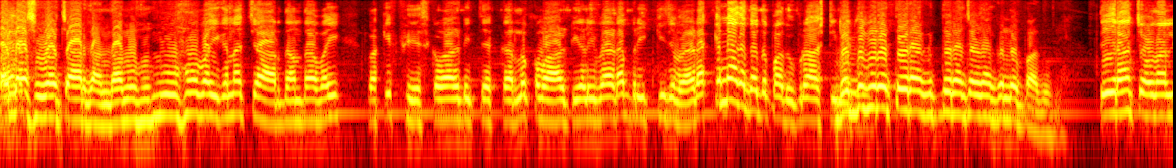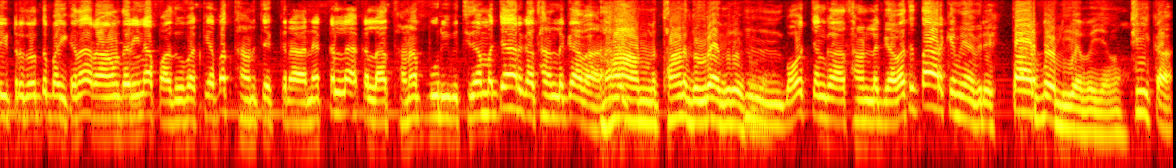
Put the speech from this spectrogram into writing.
ਪਹਿਲਾ ਸੂਆ ਚਾਰ ਦੰਦਾ ਮੂੰਹ। ਮੂੰਹੋਂ ਬਾਈ ਕਹਿੰਦਾ ਚਾਰ ਦੰਦਾ ਬਾਈ। ਬਾਕੀ ਫੇਸ ਕੁਆਲਿਟੀ ਚੈੱਕ ਕਰ ਲਓ ਕੁਆਲਿਟੀ ਵਾਲੀ ਵੈੜ ਬਰੀਕੀ ਚ ਵੈੜ ਕਿੰਨਾ ਕੁ ਦੁੱਧ ਪਾ ਦੂ estimate? ਦੁੱਧ ਵੀਰੇ 13 13 14 ਕਿਲੋ ਪਾ ਦੂਗੀ 13 14 ਲੀਟਰ ਦੁੱਧ ਬਾਈ ਕਹਿੰਦਾ ਆਰਾਮਦਾਰੀ ਨਾਲ ਪਾ ਦੂ। ਬਾਕੀ ਆਪਾਂ ਥਣ ਚੈੱਕ ਕਰਾਣੇ ਕੱਲਾ ਕੱਲਾ ਥਣਾ ਪੂਰੀ ਵਿੱਥੀ ਦਾ ਮੱਝਾਂ ਵਰਗਾ ਥਣ ਲੱਗਿਆ ਵਾ ਹਨਾ ਹਾਂ ਮਥਾਨ ਦੂਰਾ ਵੀਰੇ। ਬਹੁਤ ਚੰਗਾ ਥਣ ਲੱਗਿਆ ਵਾ। ਤੇ ਧਾਰ ਕਿਵੇਂ ਆ ਵੀਰੇ? ਤਾਰ ਭੋਲੀ ਆ ਬਈ ਜਮਾ। ਠੀਕ ਆ।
